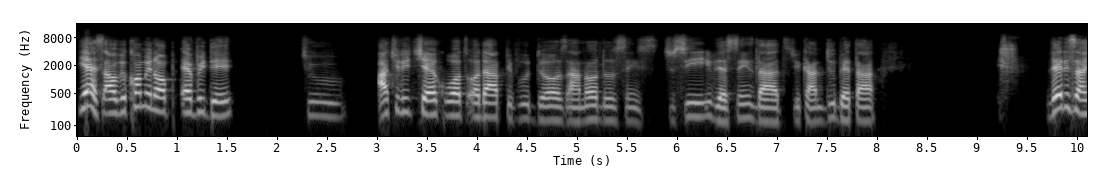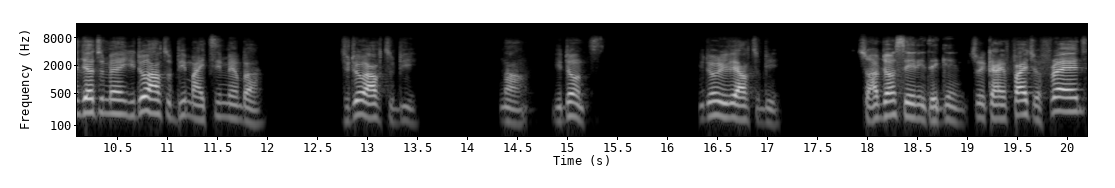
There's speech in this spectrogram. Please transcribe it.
Yes, I'll be coming up every day to actually check what other people does and all those things to see if there's things that you can do better. Ladies and gentlemen, you don't have to be my team member. You don't have to be. No, you don't. You don't really have to be. So I'm just saying it again. So you can invite your friends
